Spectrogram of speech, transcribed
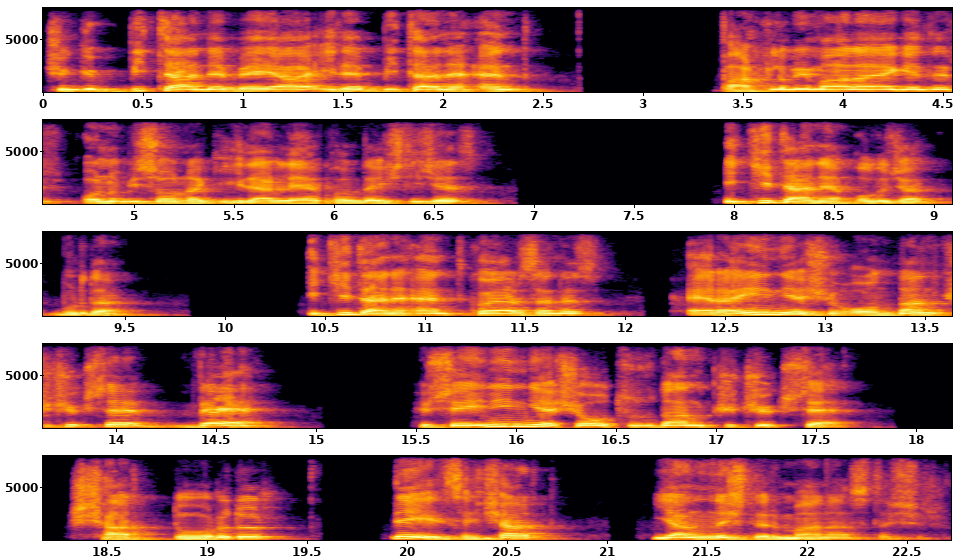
Çünkü bir tane veya ile bir tane end farklı bir manaya gelir. Onu bir sonraki ilerleyen konuda işleyeceğiz. İki tane olacak burada. İki tane end koyarsanız Eray'ın yaşı ondan küçükse ve Hüseyin'in yaşı 30'dan küçükse şart doğrudur. Değilse şart yanlıştır manası taşır.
